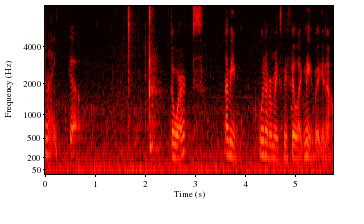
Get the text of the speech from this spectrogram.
can I go? The works. I mean, whatever makes me feel like me, but you know,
